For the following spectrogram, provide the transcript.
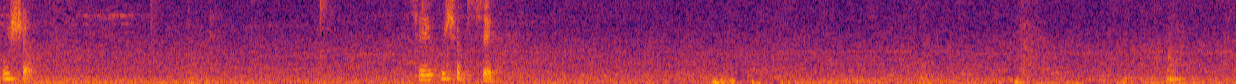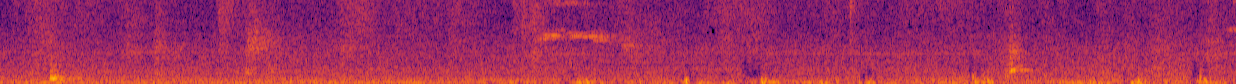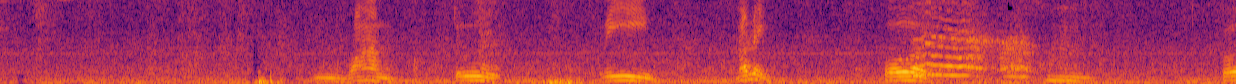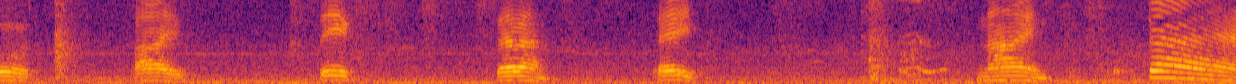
push-ups. Chơi push-ups check. one, two, three, Malay, four, mm-hmm. four, five, six, seven, eight, nine, ten.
